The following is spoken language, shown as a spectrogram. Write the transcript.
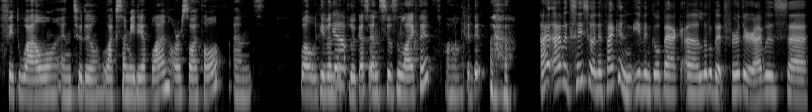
fit well into the Laksa Media plan, or so I thought. And well, given that Lucas and Susan liked it, uh, it did. I, I, would say so. And if I can even go back a little bit further, I was. Uh,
